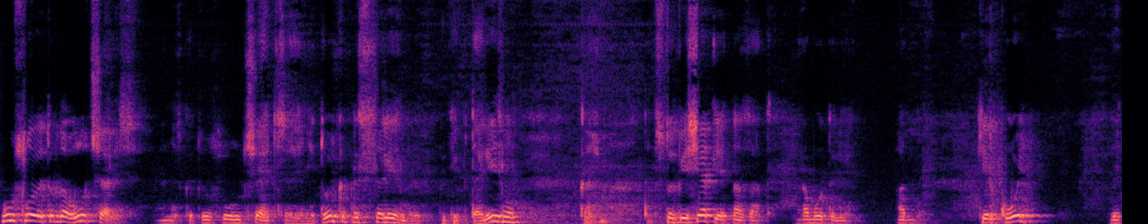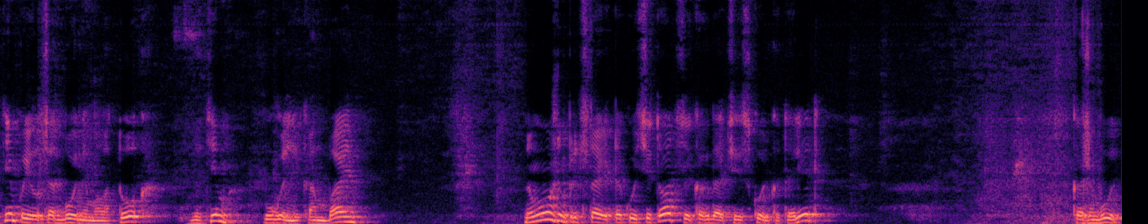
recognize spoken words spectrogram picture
Ну, условия труда улучшались. Они, сказать, улучшаются не только при социализме, но и при капитализме. Скажем, там 150 лет назад работали от киркой, затем появился отбойный молоток, затем угольный комбайн. Но мы можем представить такую ситуацию, когда через сколько-то лет, скажем, будет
